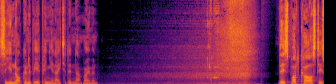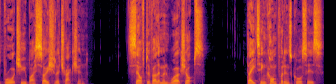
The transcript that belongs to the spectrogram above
so you're not going to be opinionated in that moment. This podcast is brought to you by Social Attraction, self development workshops, dating confidence courses,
